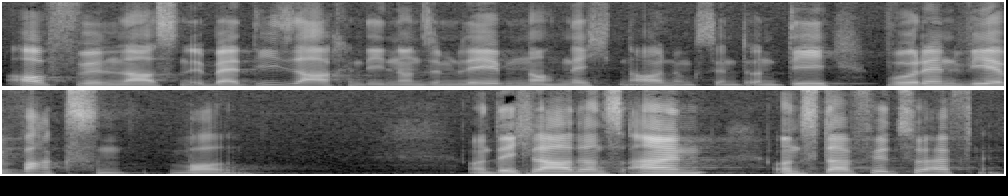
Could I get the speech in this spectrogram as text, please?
auffühlen lassen über die Sachen, die in unserem Leben noch nicht in Ordnung sind und die, worin wir wachsen wollen. Und ich lade uns ein, uns dafür zu öffnen.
